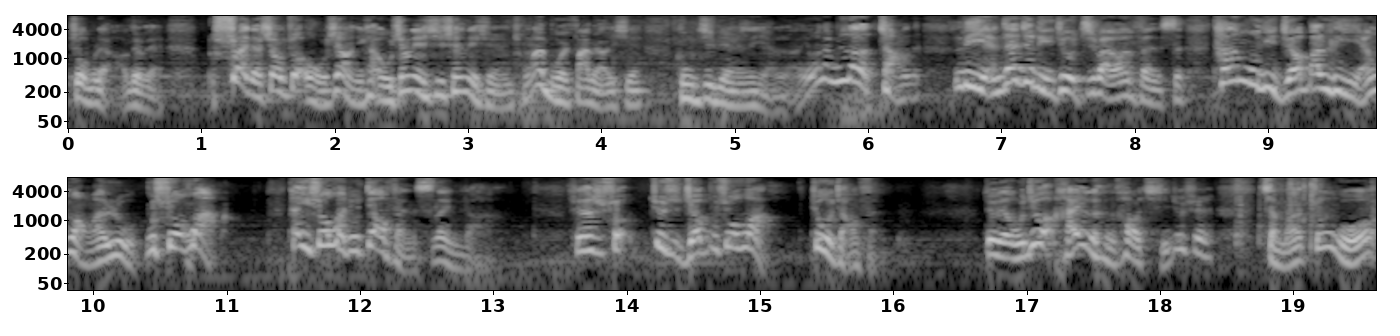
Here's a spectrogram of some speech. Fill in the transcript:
做不了，对不对？帅的像做偶像，你看偶像练习生那些人，从来不会发表一些攻击别人的言论，因为他们知道长脸在这里就有几百万粉丝，他的目的只要把脸往外露，不说话，他一说话就掉粉丝了，你知道吗？所以他是说，就是只要不说话就会涨粉，对不对？我就还有一个很好奇，就是怎么中国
